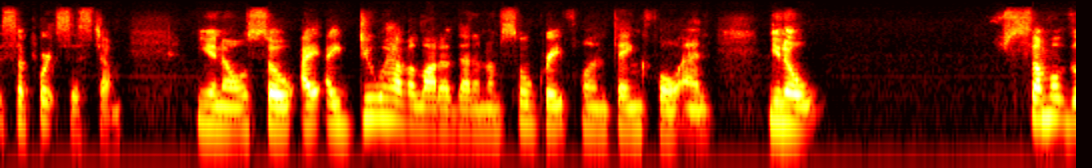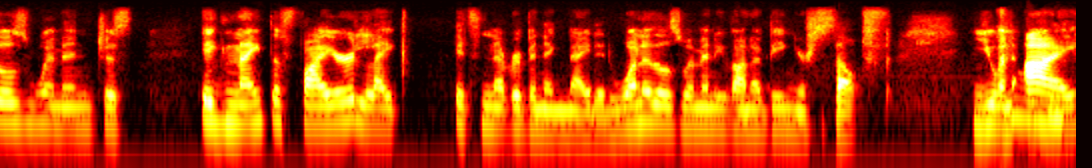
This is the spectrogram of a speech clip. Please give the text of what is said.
support system, you know, so I, I do have a lot of that and I'm so grateful and thankful. And, you know, some of those women just ignite the fire like it's never been ignited. One of those women, Ivana, being yourself. You and oh, I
